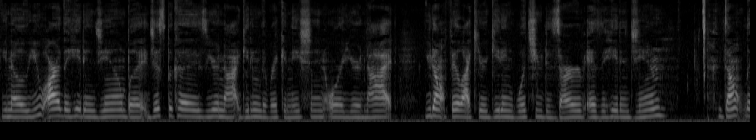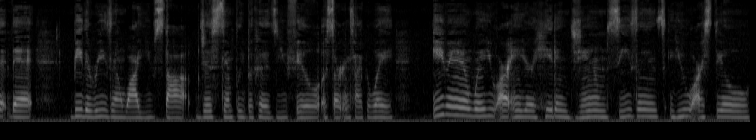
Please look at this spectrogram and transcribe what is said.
You know, you are the hidden gem, but just because you're not getting the recognition or you're not, you don't feel like you're getting what you deserve as a hidden gem, don't let that be the reason why you stop just simply because you feel a certain type of way even when you are in your hidden gem seasons, you are still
